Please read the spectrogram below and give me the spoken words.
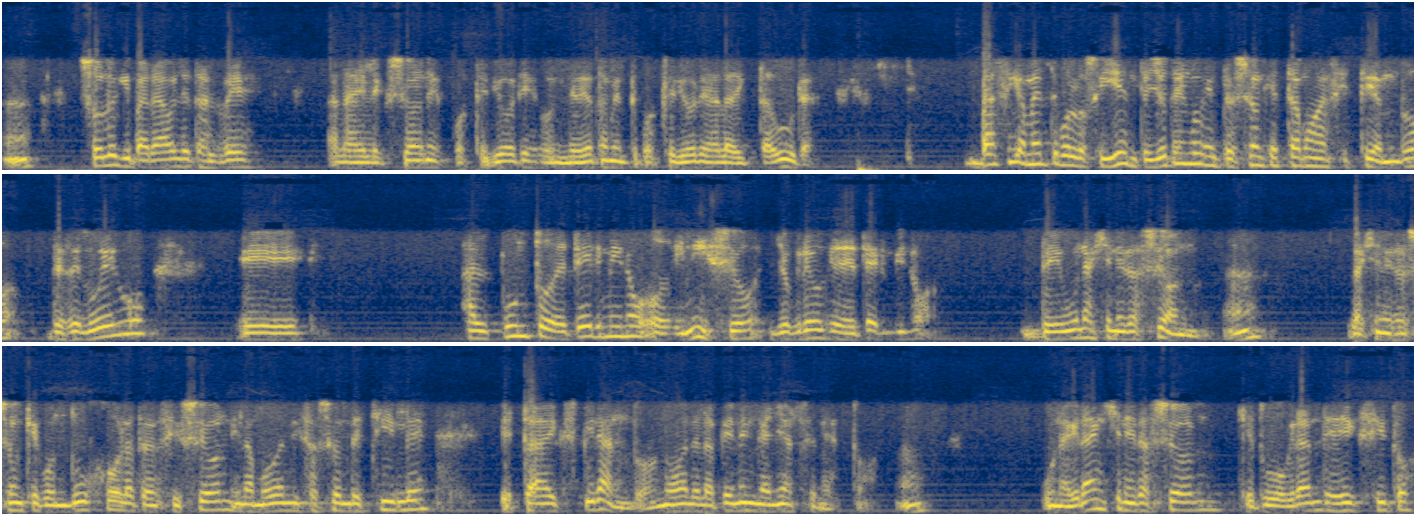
¿ah? Solo equiparable tal vez a las elecciones posteriores o inmediatamente posteriores a la dictadura. Básicamente por lo siguiente, yo tengo la impresión que estamos asistiendo, desde luego, eh, al punto de término o de inicio, yo creo que de término, de una generación. ¿ah? La generación que condujo la transición y la modernización de Chile está expirando, no vale la pena engañarse en esto. Una gran generación que tuvo grandes éxitos,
